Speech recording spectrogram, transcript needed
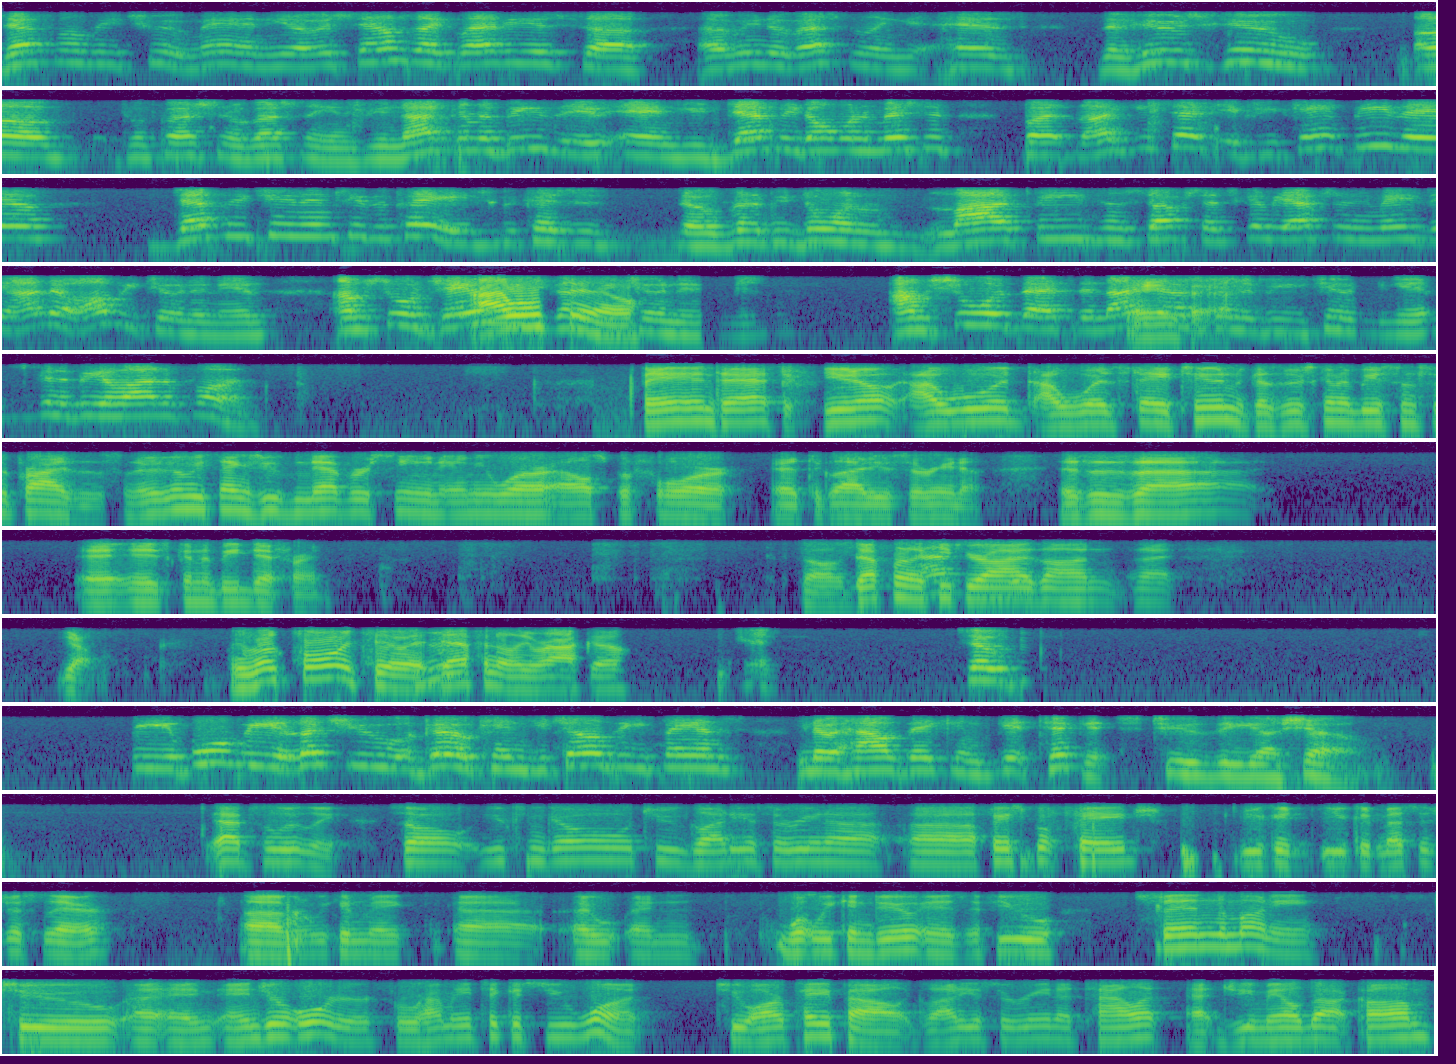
definitely true, man. You know, it sounds like Gladius uh, Arena Wrestling has the who's who of professional wrestling. And if you're not going to be there, and you definitely don't want to miss it, but like you said, if you can't be there, definitely tune into the page because they're going to be doing live feeds and stuff. So it's going to be absolutely amazing. I know I'll be tuning in. I'm sure I will Jeremy's going to be tuning in. I'm sure that the night is going to be tuning in. It's going to be a lot of fun. Fantastic. You know, I would I would stay tuned because there's going to be some surprises. There's going to be things you've never seen anywhere else before at the Gladius Arena. This is uh, it, it's going to be different. So definitely keep your eyes on that. Yeah. We look forward to it, Mhm. definitely, Rocco. So before we let you go, can you tell the fans, you know, how they can get tickets to the uh, show? Absolutely. So you can go to Gladius Arena uh, Facebook page. You could you could message us there, um, and we can make uh, a, and what we can do is if you send the money to uh, and, and your order for how many tickets you want to our PayPal at Gladius Arena Talent at gmail.com,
